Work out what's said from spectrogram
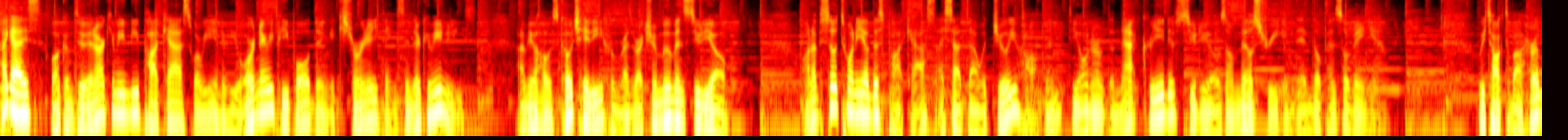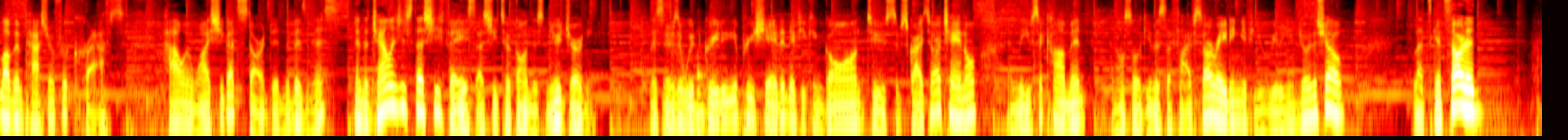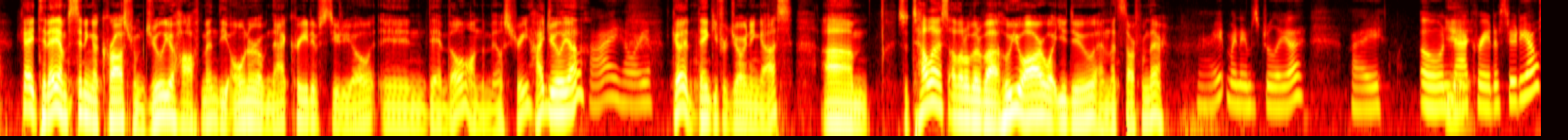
Hi, guys. Welcome to In Our Community podcast, where we interview ordinary people doing extraordinary things in their communities. I'm your host, Coach Hitty from Resurrection Movement Studio. On episode 20 of this podcast, I sat down with Julia Hoffman, the owner of the Nat Creative Studios on Mill Street in Danville, Pennsylvania. We talked about her love and passion for crafts, how and why she got started in the business, and the challenges that she faced as she took on this new journey. Listeners, we'd greatly appreciate it if you can go on to subscribe to our channel and leave us a comment and also give us a five star rating if you really enjoy the show. Let's get started. Okay, today I'm sitting across from Julia Hoffman, the owner of Nat Creative Studio in Danville on the Mill Street. Hi, Julia. Hi, how are you? Good. Thank you for joining us. Um, so tell us a little bit about who you are, what you do, and let's start from there. All right, my name's Julia. I own Yeah. Nat Creative Studio.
